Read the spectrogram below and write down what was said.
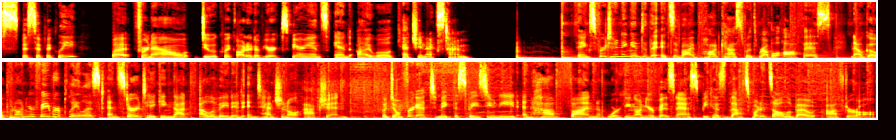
specifically. But for now, do a quick audit of your experience and I will catch you next time. Thanks for tuning into the It's a Vibe podcast with Rebel Office. Now go put on your favorite playlist and start taking that elevated intentional action. But don't forget to make the space you need and have fun working on your business because that's what it's all about after all.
